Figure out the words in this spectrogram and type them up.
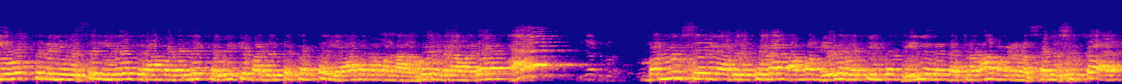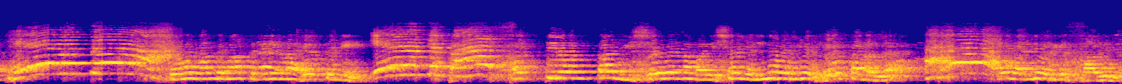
ಇವತ್ತಿನ ದಿವಸ ಇದೇ ಗ್ರಾಮದಲ್ಲಿ ಕವಿಕೆ ಮಾಡಿರ್ತಕ್ಕಂಥ ಯಾವ ನಮ್ಮ ನಾಗೂರ ಗ್ರಾಮದ? ಮನುಷ್ಯರಿಗಾದರೂ ಕೂಡ ನಮ್ಮ ಮೇಲ ವತಿಯಿಂದ ದೀರ್ಘದಿಂದ ಪ್ರಣಾಮಗಳನ್ನು ಸಲ್ಲಿಸುತ್ತಾ ಶಿವ ಒಂದು ಮಾತು ನಿನಗೆ ನಾ ಹೇಳ್ತೀನಿ ಸತ್ತಿರುವಂತ ವಿಷಯವನ್ನ ಮನುಷ್ಯ ಎಲ್ಲಿವರೆಗೆ ಹೇಳ್ತಾನಲ್ಲ ಅಲ್ಲಿವರೆಗೆ ಸಾವಿಲ್ಲ.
